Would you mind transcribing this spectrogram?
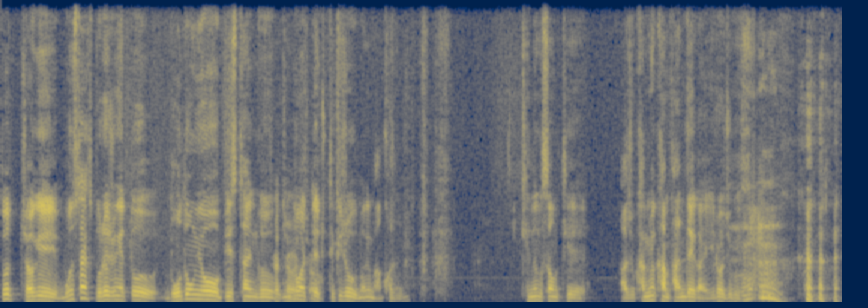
또 저기 몬스타엑스 노래 중에 또 노동요 비슷한 그 그렇죠, 운동할 때 그렇죠. 듣기 좋은 음악이 많거든요. 기능성 티에 아주 강력한 반대가 이루어지고 있어요.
